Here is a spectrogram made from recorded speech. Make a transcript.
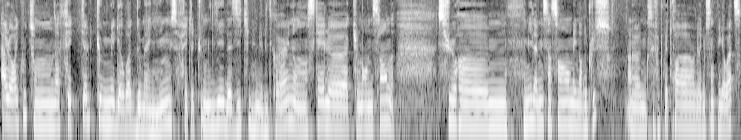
alors écoute, on a fait quelques mégawatts de mining, ça fait quelques milliers d'Asie qui minent du Bitcoin. On scale euh, actuellement en Islande sur 1000 à 1500 miners de plus. donc ça fait à peu près 3,5 mégawatts.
